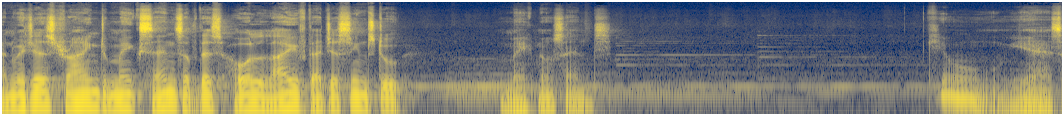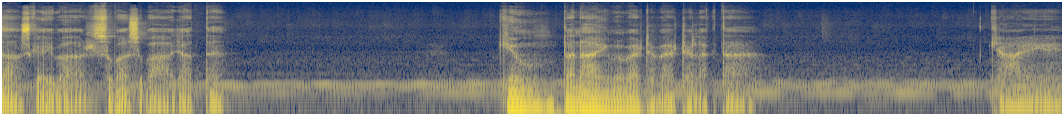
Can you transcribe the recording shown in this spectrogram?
And we just trying to make sense of this whole life that just seems to make no sense क्यों ये एहसास कई बार सुबह सुबह आ जाते हैं? क्यों तनाई में बैठे बैठे लगता है? क्या है ये?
